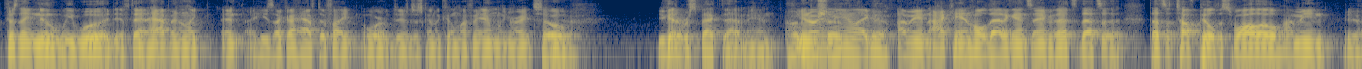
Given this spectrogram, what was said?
because they knew we would if that happened. And like, and he's like, I have to fight, or they're just gonna kill my family, right? So. Yeah. You got to respect that, man. You know what I mean? Like, yeah. I mean, I can't hold that against anybody. That's that's a that's a tough pill to swallow. I mean, Yeah.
